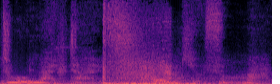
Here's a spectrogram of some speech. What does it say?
two lifetimes. Thank you so much.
